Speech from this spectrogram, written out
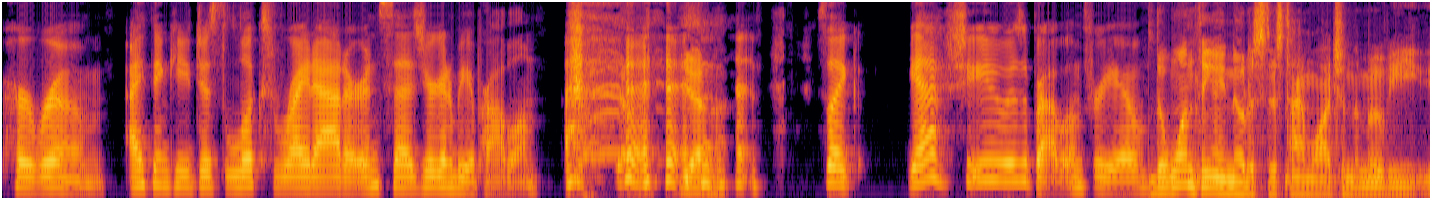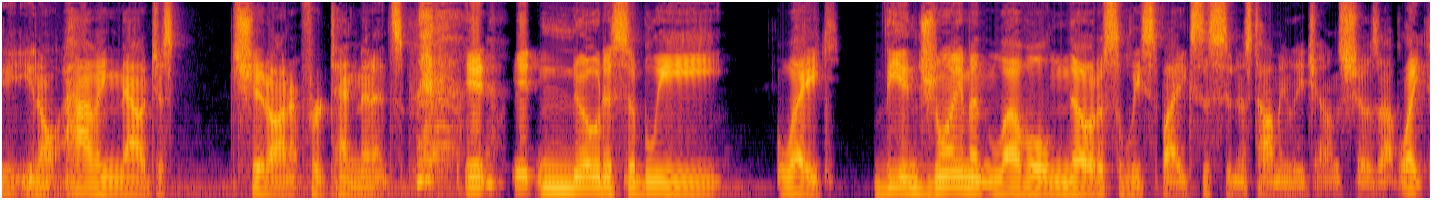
her room, I think he just looks right at her and says, "You're going to be a problem." Yeah, yeah. it's like, yeah, she was a problem for you. The one thing I noticed this time watching the movie, you know, having now just shit on it for ten minutes, it it noticeably like the enjoyment level noticeably spikes as soon as Tommy Lee Jones shows up. Like,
